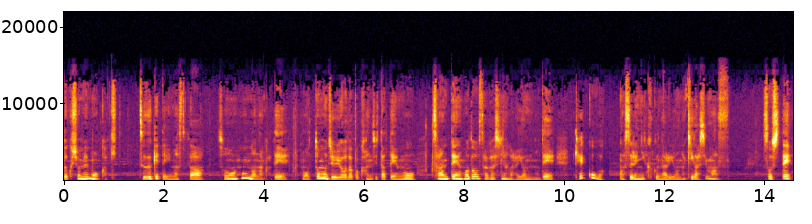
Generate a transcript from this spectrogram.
読書メモを書き続けていますがその本の中で最も重要だと感じた点を3点ほど探しながら読むので結構は忘れにくくなるような気がします。そして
